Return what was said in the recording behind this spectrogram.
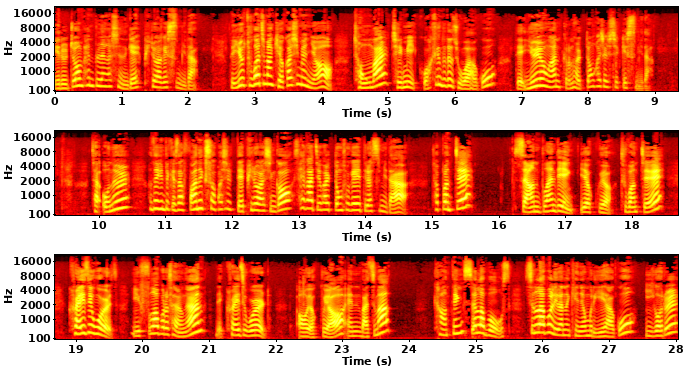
얘를 좀 핸들링 하시는 게 필요하겠습니다. 네, 이 두 가지만 기억하시면요. 정말 재미있고 학생들도 좋아하고 네, 유용한 그런 활동 하실 수 있겠습니다. 자, 오늘 선생님들께서 파닉 수업 하실 때 필요하신 거 세 가지 활동 소개해 드렸습니다. 첫 번째, sound blending 이었고요. 두 번째, crazy words 이 플러버로 사용한 네, crazy word 어, 였고요. and 마지막 counting syllables. syllable이라는 개념을 이해하고 이거를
